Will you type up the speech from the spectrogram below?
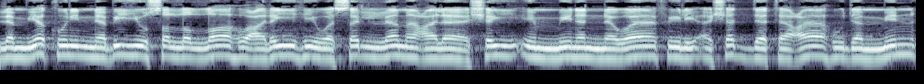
لم يكن النبي صلى الله عليه وسلم على شيء من النوافل أشد تعاهدا منه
